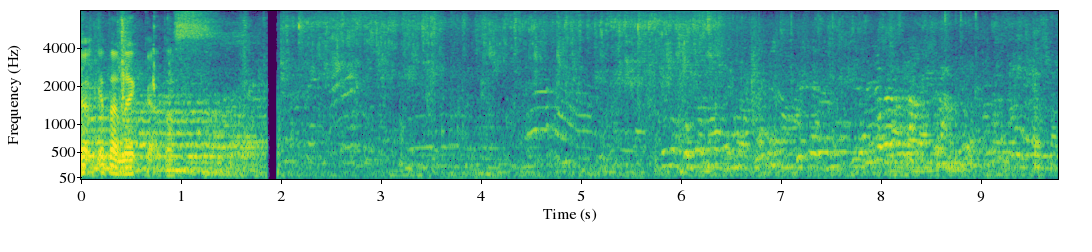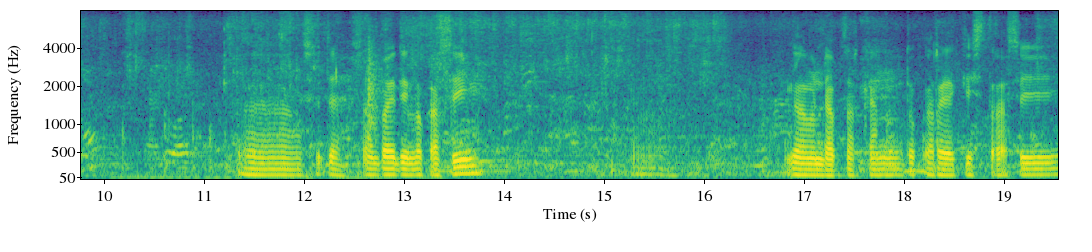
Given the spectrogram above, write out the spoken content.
Yuk kita naik ke atas. Eh, sudah sampai di lokasi. Eh, tinggal mendaftarkan untuk registrasi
